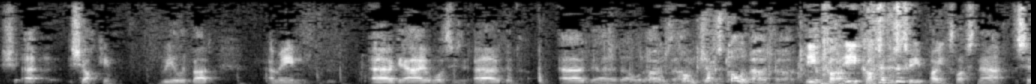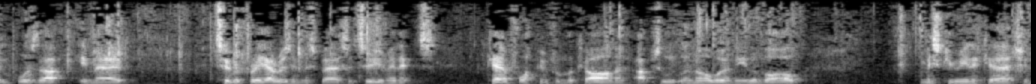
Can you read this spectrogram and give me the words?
Sh- uh, shocking, really bad. I mean, our guy, what's his, our, our guy, or whatever. his Aardvark. name Let's call him he, co- he cost us two points last night. Simple as that. He made two or three errors in the space of two minutes. Came flapping from the corner, absolutely nowhere near the ball. Miscommunication,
